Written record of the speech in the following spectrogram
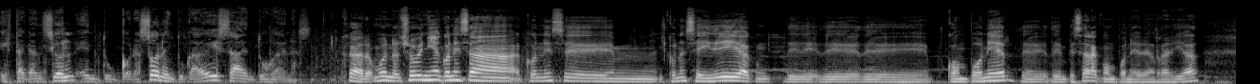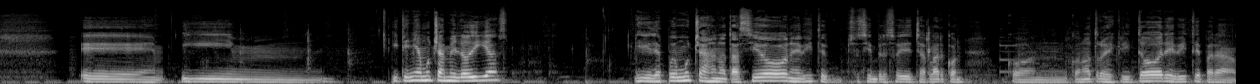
esta canción en tu corazón, en tu cabeza, en tus ganas? Claro, bueno, yo venía con esa, con ese, mm, con esa idea de, componer, de, empezar a componer en realidad, Eh, y, mm, y tenía muchas melodías y después muchas anotaciones, viste, yo siempre soy de charlar con, con, con otros escritores, ¿viste? Para,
